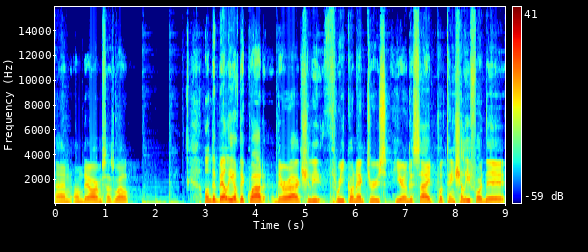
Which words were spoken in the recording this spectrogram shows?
and on the arms as well. On the belly of the quad there are actually three connectors here on the side potentially for the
